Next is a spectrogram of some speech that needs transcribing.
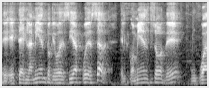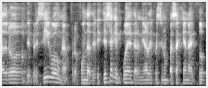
este aislamiento que vos decías puede ser el comienzo de un cuadro depresivo, una profunda tristeza que puede terminar después en un pasaje en acto.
